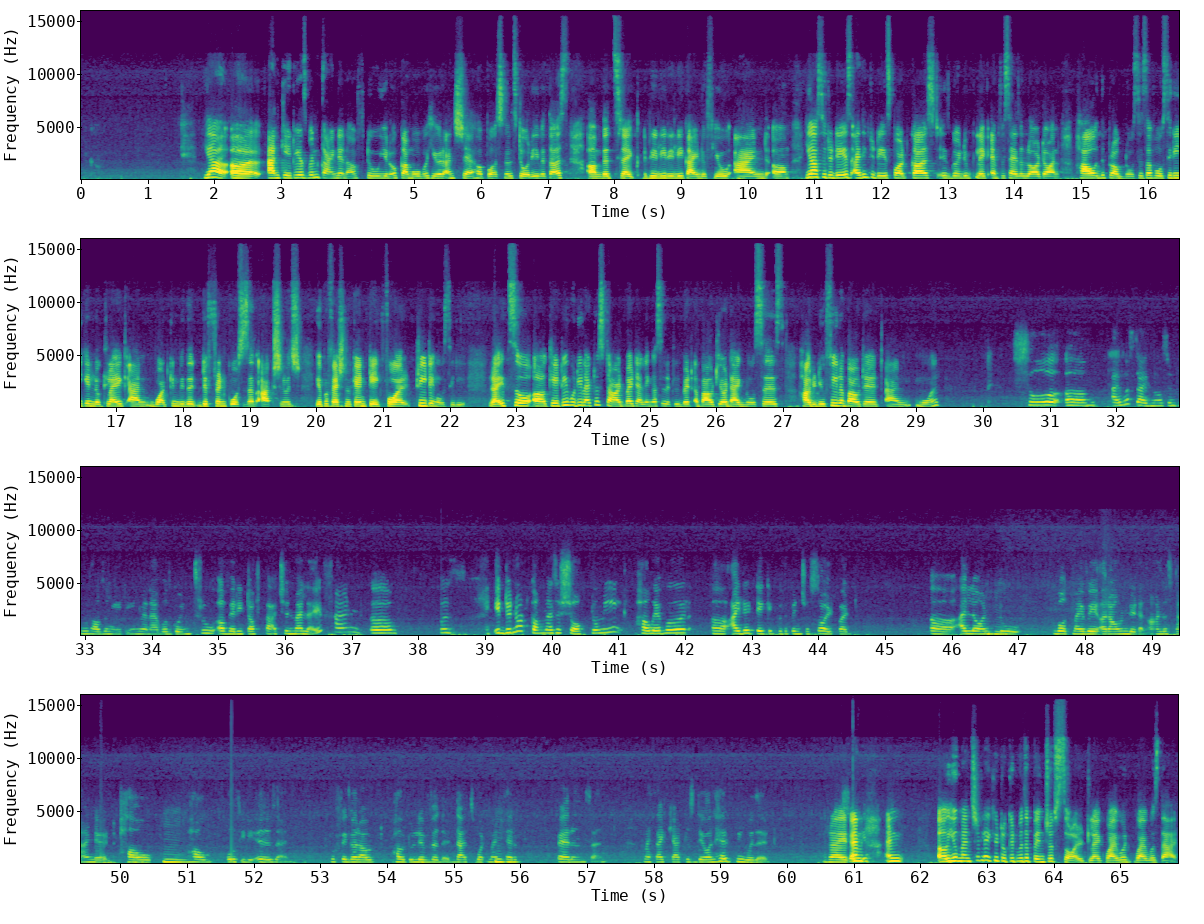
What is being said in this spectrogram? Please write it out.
Yeah uh, and katie has been kind enough to you know come over here and share her personal story with us. Um, that's like really really kind of you. And um, yeah so today's i think today's podcast is going to like emphasize a lot on how the prognosis of ocd can look like and what can be the different courses of action which your professional can take for treating ocd right so uh, katie would you like to start by telling us a little bit about your diagnosis how did you feel about it and more so um, I was diagnosed in 2018 when I was going through a very tough patch in my life, and uh, was it did not come as a shock to me. However, uh, I did take it with a pinch of salt, but uh, I learned mm-hmm. to work my way around it and understand it how mm. how OCD is and to figure out how to live with it. That's what my mm-hmm. parents and my psychiatrist they all helped me with it. Right. So and and uh, you mentioned like you took it with a pinch of salt. Like why would why was that?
